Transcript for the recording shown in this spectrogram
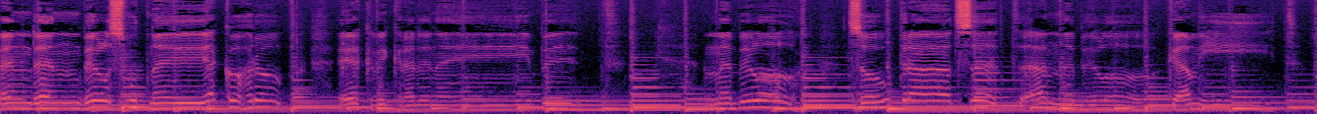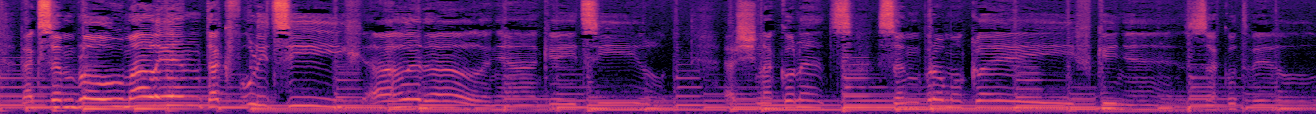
Ten den byl smutný jako hrob, jak vykradený byt. Nebylo co utrácet a nebylo kam jít. Tak jsem bloumal jen tak v ulicích a hledal nějaký cíl. Až nakonec jsem promoklej v kině zakotvil.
